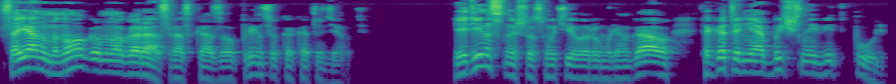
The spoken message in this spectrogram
Саян много-много раз рассказывал принцу, как это делать. Единственное, что смутило Румлингау, так это необычный вид пуль,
